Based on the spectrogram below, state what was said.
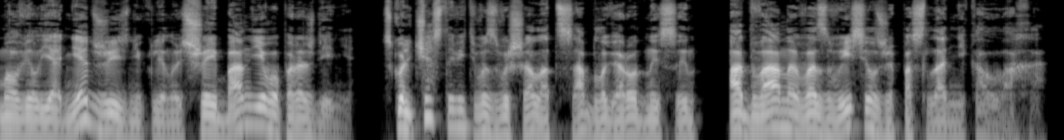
Молвил я, нет жизни, клянусь, Шейбан его порождение. Сколь часто ведь возвышал отца благородный сын, Адвана возвысил же посланник Аллаха.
